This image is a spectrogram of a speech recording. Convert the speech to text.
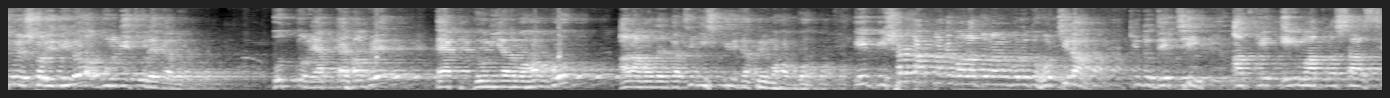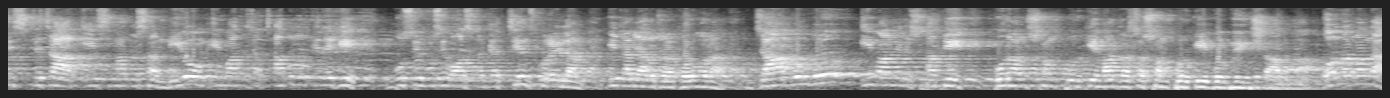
দূরে সরিয়ে দিল? দূরে চলে গেল। উত্তর একটাই হবে, এক দুনিয়ার মহব্বত আর আমাদের কাছে স্ত্রী জাতির মহব্বত। এই বিষয়টা আপনাকে বলার জন্য আমি বলে তো হচ্ছিলাম। কিন্তু দেখছি আজকে এই মাদ্রাসার শিষ্টাচার, এই মাদ্রাসার নিয়ম, এই মাদ্রাসার ছাত্রদেরকে দেখে বসে বসে ওয়াজটাকে চেঞ্জ করে নিলাম। এটা আমি আলোচনা করব না। যা বলব ইমানের সাথে কোরআন সম্পর্কে, মাদ্রাসা সম্পর্কে বলব ইনশাআল্লাহ। বললাম বান্দা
